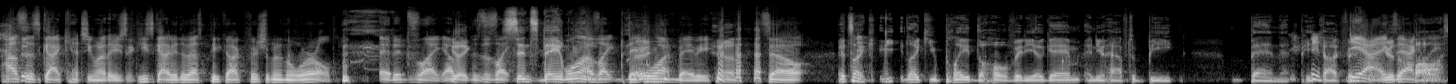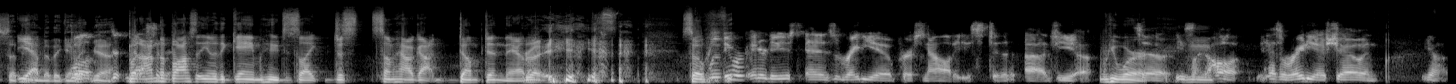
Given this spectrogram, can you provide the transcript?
How's this guy catching one? of these? He's like, he's got to be the best peacock fisherman in the world. And it's like, I- You're like, this is like since day one. I was like, day one, baby. So It's like like you played the whole video game and you have to beat Ben at Peacock Fishing. Yeah, You're exactly. the boss at the Yeah. end of the game. Well, yeah. d- but I'm the boss at the end of the game who just like just somehow got dumped in there. Like, right. yeah, yeah. So we he- were introduced as radio personalities to uh, Geo. We were. So he's like, oh, he has a radio show, and you know,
